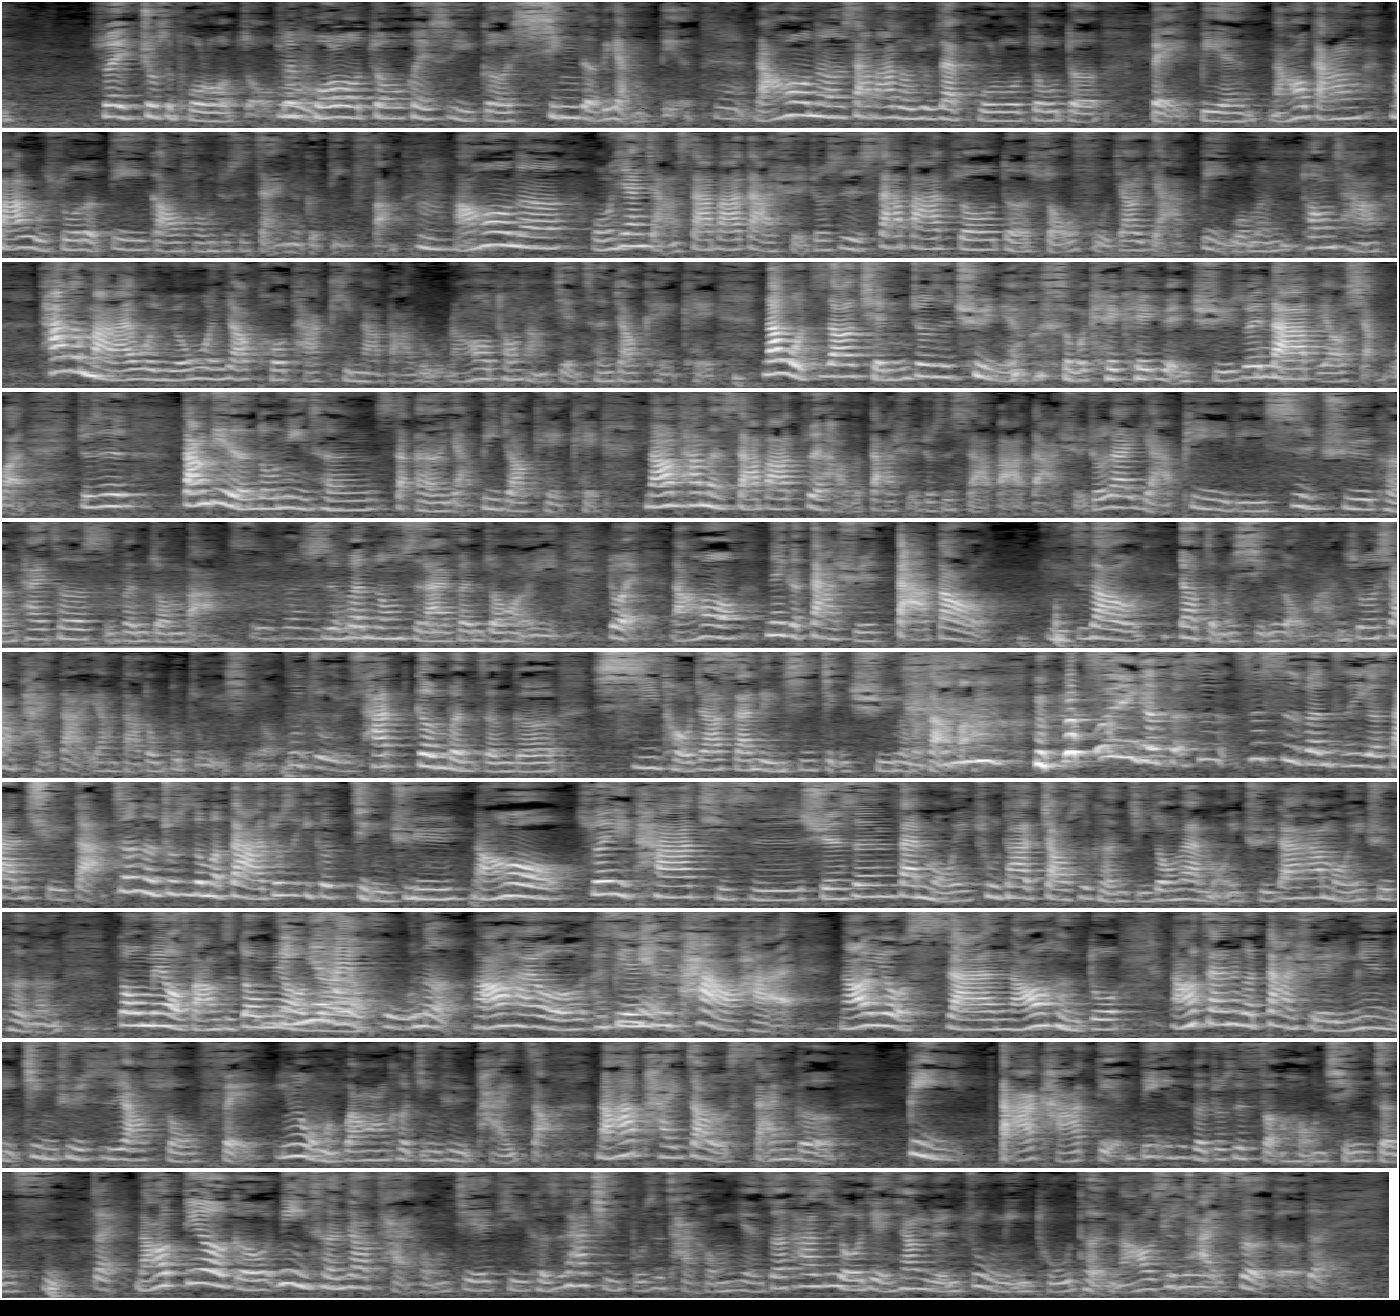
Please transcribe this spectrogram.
所以就是婆罗洲，所以婆罗洲会是一个新的亮点。嗯，然后呢，沙巴州就在婆罗洲的。北边，然后刚刚马鲁说的第一高峰就是在那个地方。嗯，然后呢，我们现在讲的沙巴大学就是沙巴州的首府叫雅碧，我们通常它的马来文原文叫 Kota Kinabalu，然后通常简称叫 KK。那我知道前就是去年什么 KK 园区，所以大家不要想歪，就是。当地人都昵称沙呃亚庇叫 KK，然后他们沙巴最好的大学就是沙巴大学，就在亚庇离市区可能开车十分钟吧，十分十分钟十来分钟而已。对，然后那个大学大到。你知道要怎么形容吗？你说像台大一样大都不足以形容，不足以。它根本整个溪头加三林溪景区那么大吧？是一个是是四分之一个山区大，真的就是这么大，就是一个景区。然后，所以它其实学生在某一处，它的教室可能集中在某一区，但是它某一区可能都没有房子，都没有。里面还有湖呢，然后还有一边是靠海。然后也有山，然后很多，然后在那个大学里面，你进去是要收费，因为我们观光客进去拍照，然后他拍照有三个必打卡点，第一个就是粉红清真寺，对，然后第二个昵称叫彩虹阶梯，可是它其实不是彩虹颜色，它是有点像原住民图腾，然后是彩色的，对，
